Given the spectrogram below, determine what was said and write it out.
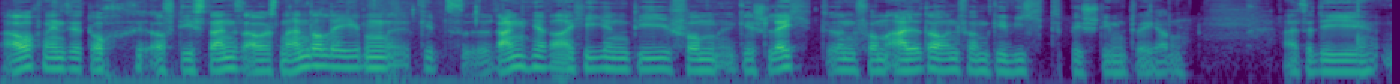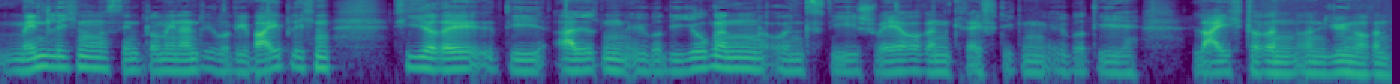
Auch wenn sie doch auf Distanz auseinanderleben, gibt es Ranghierarchien, die vom Geschlecht und vom Alter und vom Gewicht bestimmt werden. Also die männlichen sind dominant über die weiblichen Tiere, die alten über die jungen und die schwereren, kräftigen über die leichteren und jüngeren.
